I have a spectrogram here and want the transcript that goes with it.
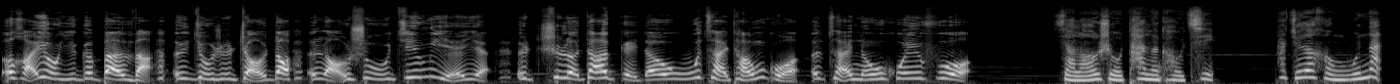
呃，还有一个办法，就是找到老树精爷爷，吃了他给的五彩糖果才能恢复。”小老鼠叹了口气，他觉得很无奈，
